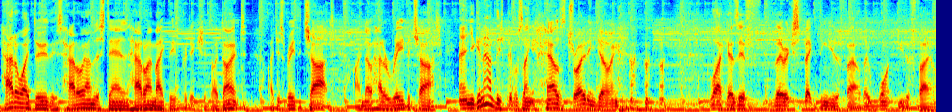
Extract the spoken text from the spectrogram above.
How do I do this? How do I understand and how do I make these predictions? I don't. I just read the chart. I know how to read the chart. And you're going to have these people saying, How's trading going? like as if they're expecting you to fail. They want you to fail.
